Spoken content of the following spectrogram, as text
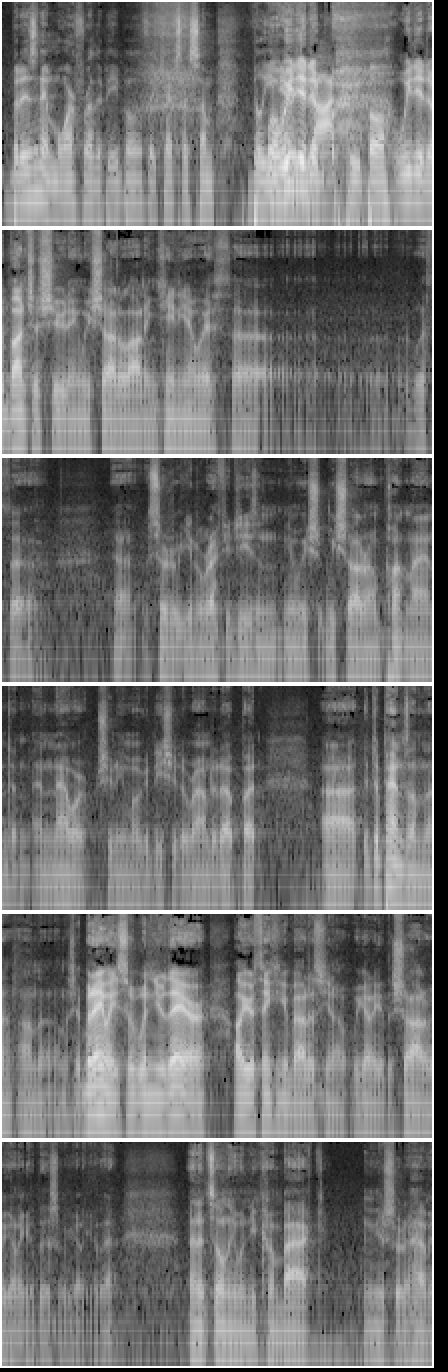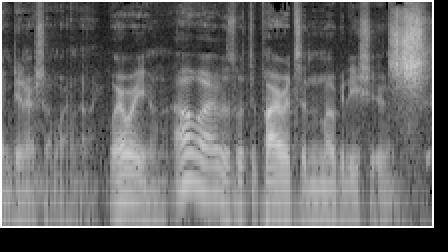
But isn't it more for other people if they catch like some billionaire Well, we did yacht a, people? We did a bunch of shooting. We shot a lot in Kenya with uh, with uh, uh, sort of you know refugees, and you know we sh- we shot around Puntland, and, and now we're shooting in Mogadishu to round it up. But uh, it depends on the on the on the. But anyway, so when you're there, all you're thinking about is you know we got to get the shot, or we got to get this, or we got to get that, and it's only when you come back. And you're sort of having dinner somewhere, and they're like, "Where were you?" Oh, I was with the pirates in Mogadishu.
